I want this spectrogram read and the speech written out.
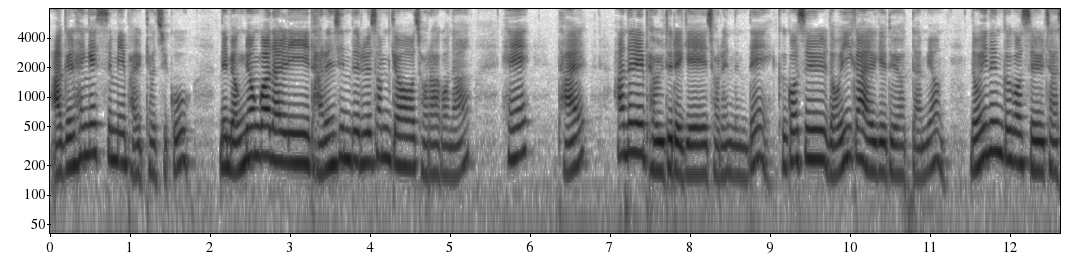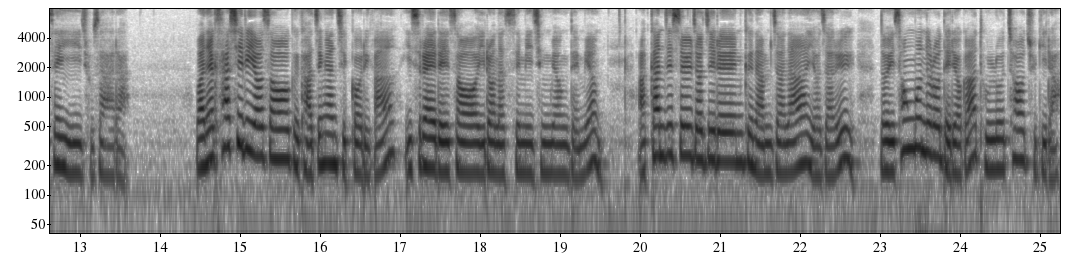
악을 행했음이 밝혀지고 내 명령과 달리 다른 신들을 섬겨 절하거나 해, 달, 하늘의 별들에게 절했는데 그것을 너희가 알게 되었다면 너희는 그것을 자세히 조사하라. 만약 사실이어서 그 가증한 짓거리가 이스라엘에서 일어났음이 증명되면 악한 짓을 저지른 그 남자나 여자를 너희 성문으로 데려가 돌로 쳐 죽이라.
